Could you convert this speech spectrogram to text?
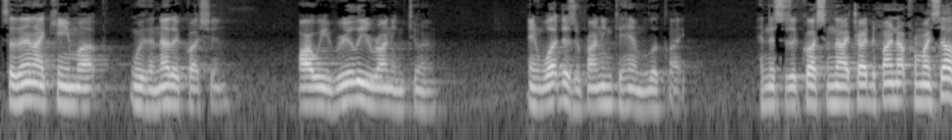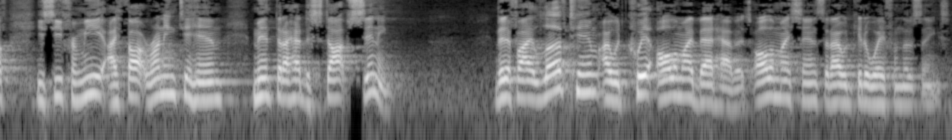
So then I came up with another question Are we really running to him? And what does running to him look like? And this is a question that I tried to find out for myself. You see, for me, I thought running to him meant that I had to stop sinning. That if I loved him, I would quit all of my bad habits, all of my sins, that I would get away from those things.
